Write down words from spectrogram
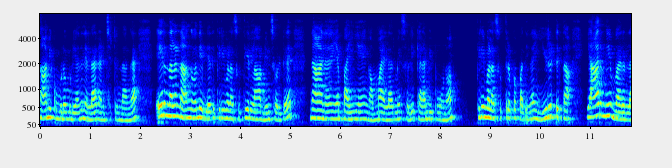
சாமி கும்பிட முடியாதுன்னு எல்லோரும் நினச்சிட்டு இருந்தாங்க. இருந்தாலும் நாங்கள் வந்து எப்படியாவது கிரிவலம் சுற்றிடலாம் அப்படின்னு சொல்லிட்டு நான் என் பையன் எங்கள் அம்மா எல்லாருமே சொல்லி கிளம்பி போனோம். கிரிவலம் சுற்றுறப்ப பார்த்திங்கன்னா இருட்டு தான் யாருமே வரல.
